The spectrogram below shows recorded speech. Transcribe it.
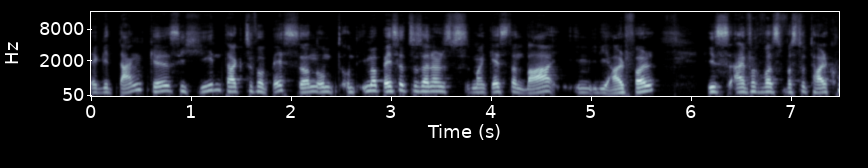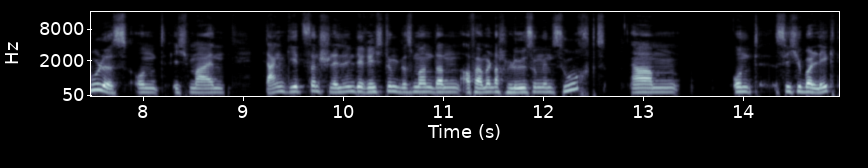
der Gedanke, sich jeden Tag zu verbessern und, und immer besser zu sein, als man gestern war, im Idealfall, ist einfach was, was total cooles. Und ich meine, dann geht's dann schnell in die Richtung, dass man dann auf einmal nach Lösungen sucht ähm, und sich überlegt,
